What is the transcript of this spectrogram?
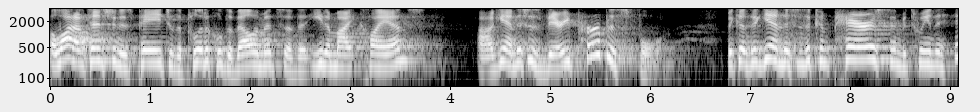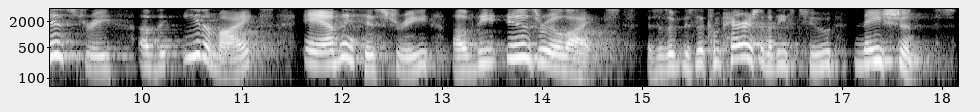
A lot of attention is paid to the political developments of the Edomite clans. Uh, again, this is very purposeful. Because again, this is a comparison between the history of the Edomites and the history of the Israelites. This is a, this is a comparison of these two nations.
